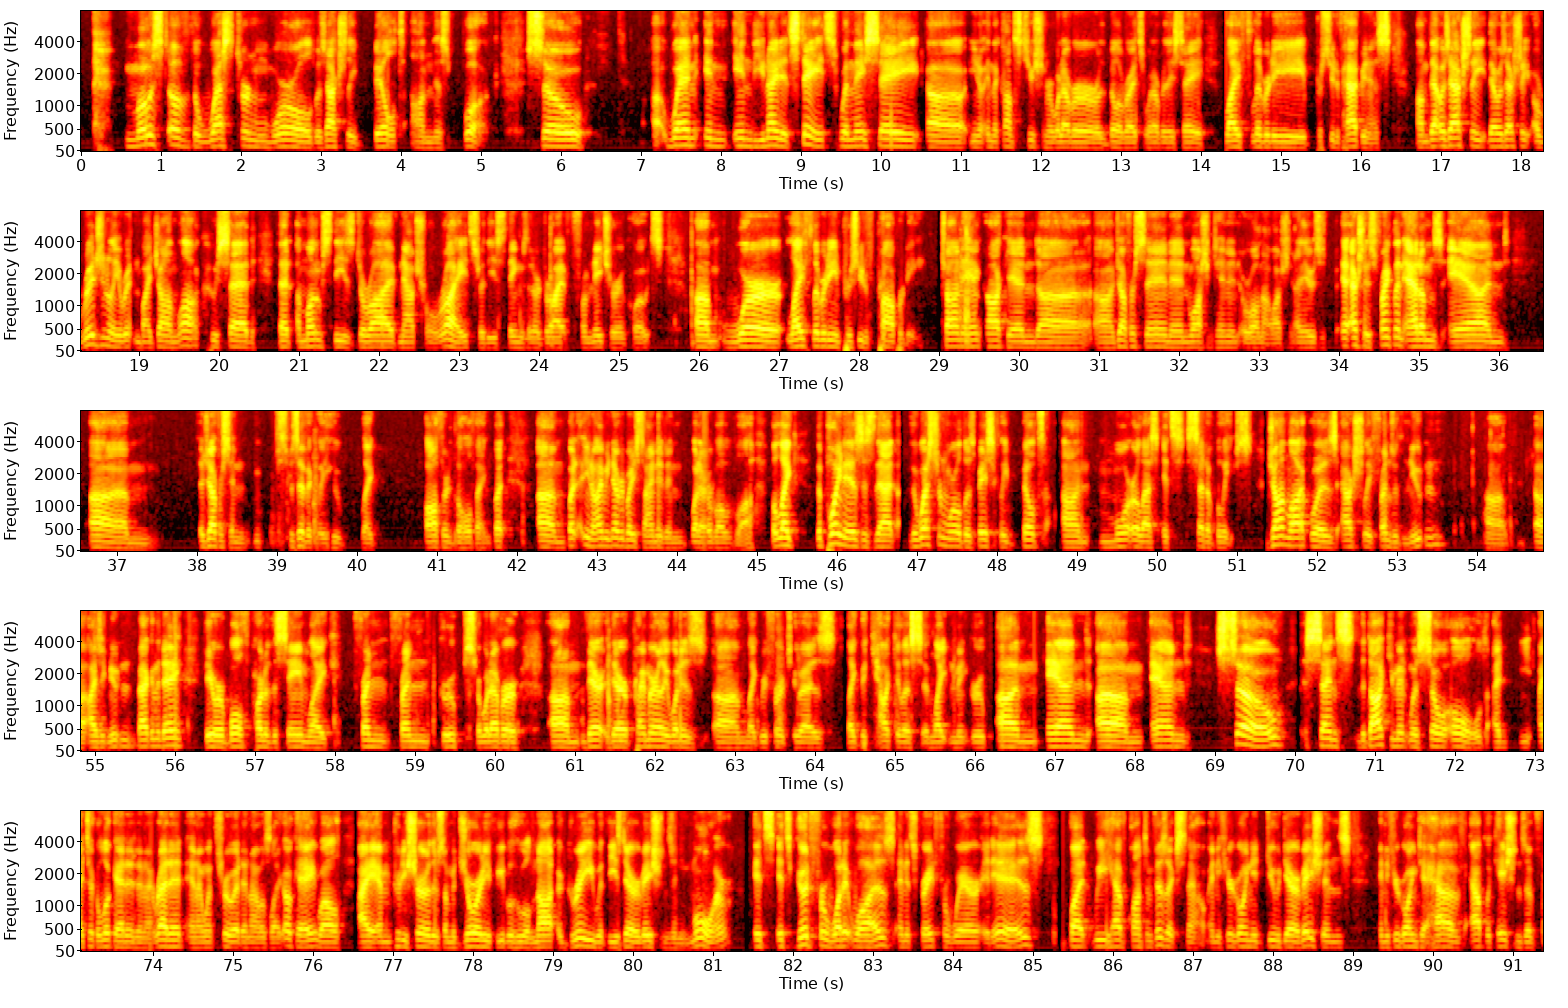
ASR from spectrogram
most of the Western world was actually built on this book. So uh, when in in the United States, when they say, uh, you know, in the Constitution or whatever, or the Bill of Rights or whatever, they say life, liberty, pursuit of happiness. Um, that was actually that was actually originally written by John Locke, who said that amongst these derived natural rights, or these things that are derived from nature, in quotes, um, were life, liberty, and pursuit of property. John Hancock and uh, uh, Jefferson and Washington, and, or well, not Washington. It was actually it's Franklin Adams and um, Jefferson specifically who like authored the whole thing. But um, but you know, I mean, everybody signed it and whatever, blah blah blah. But like the point is, is that the Western world was basically built on more or less its set of beliefs. John Locke was actually friends with Newton, uh, uh, Isaac Newton, back in the day. They were both part of the same like friend friend groups or whatever um, they're they're primarily what is um, like referred to as like the calculus enlightenment group. Um, and um, and so since the document was so old I, I took a look at it and i read it and i went through it and i was like okay well i am pretty sure there's a majority of people who will not agree with these derivations anymore. It's it's good for what it was and it's great for where it is but we have quantum physics now. And if you're going to do derivations, and if you're going to have applications of,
